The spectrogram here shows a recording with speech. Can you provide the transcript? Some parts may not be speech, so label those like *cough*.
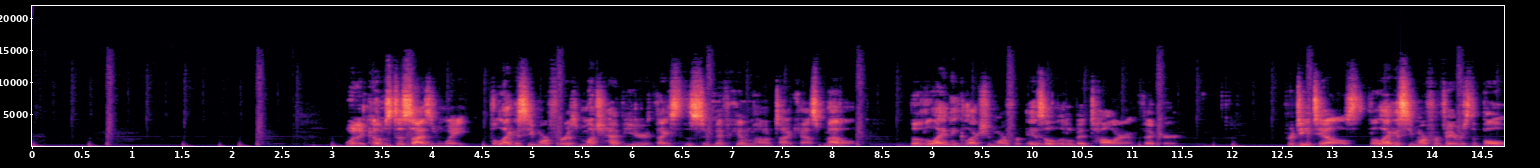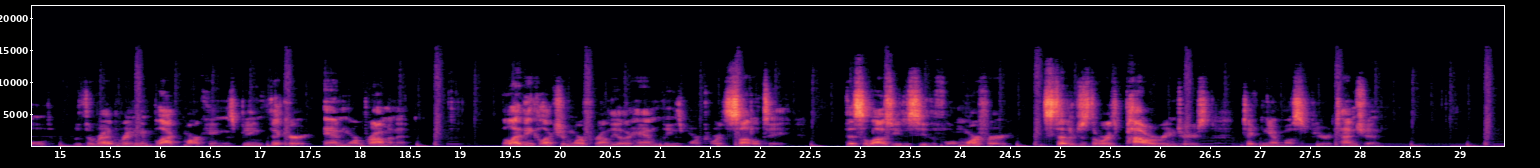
When it comes to size and weight, the Legacy Morpher is much heavier thanks to the significant amount of die-cast metal, though the Lightning Collection Morpher is a little bit taller and thicker. For details, the Legacy Morpher favors the bold, with the red ring and black markings being thicker and more prominent. The Lightning Collection Morpher, on the other hand, leans more towards subtlety. This allows you to see the full Morpher, instead of just the words Power Rangers taking up most of your attention.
